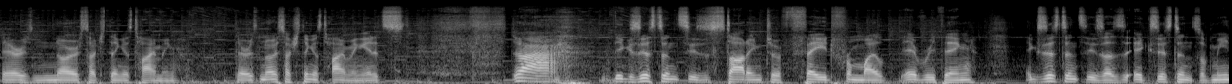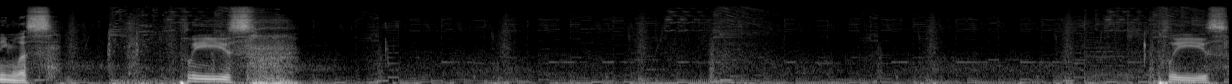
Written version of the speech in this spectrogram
There is no such thing as timing. There is no such thing as timing, and it's... Ah! The existence is starting to fade from my everything. Existence is as existence of meaningless. Please. Please.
